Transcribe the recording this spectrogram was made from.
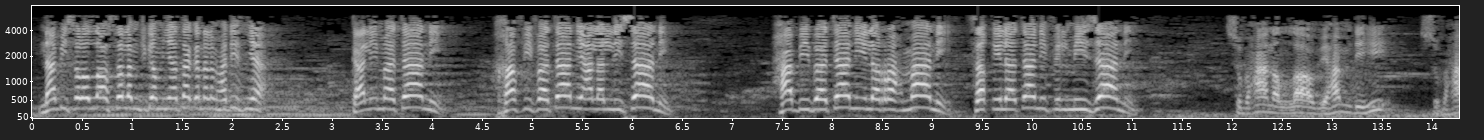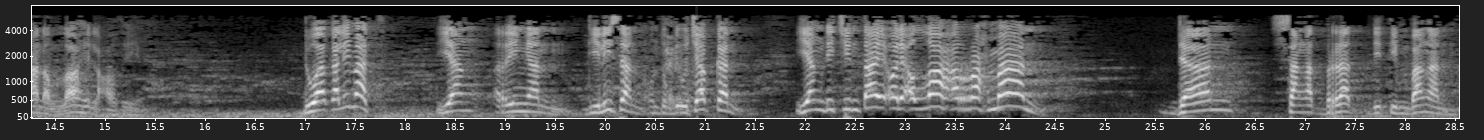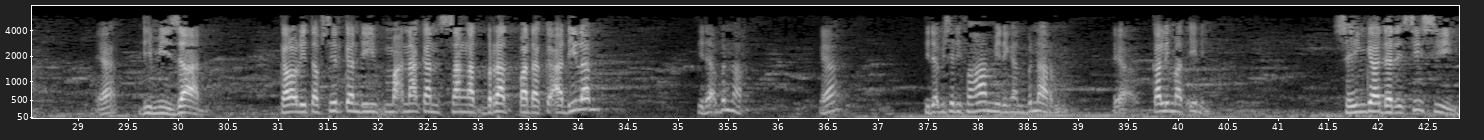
Nabi SAW juga menyatakan dalam hadisnya, kalimatani khafifatani ala lisani habibatani ila rahmani thaqilatani fil mizani Subhanallah bihamdihi subhanallahil azim. Dua kalimat yang ringan di lisan untuk diucapkan yang dicintai oleh Allah Ar-Rahman dan sangat berat di timbangan ya, di mizan. Kalau ditafsirkan dimaknakan sangat berat pada keadilan tidak benar. Ya. Tidak bisa difahami dengan benar ya kalimat ini. Sehingga dari sisi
